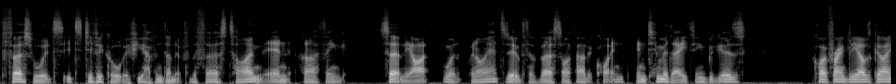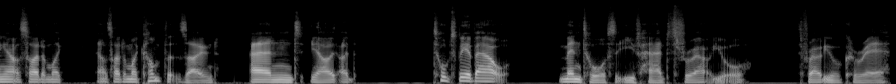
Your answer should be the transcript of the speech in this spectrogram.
first of all it's it's difficult if you haven't done it for the first time. And, and I think certainly I when, when I had to do it for the first time I found it quite in, intimidating because quite frankly I was going outside of my outside of my comfort zone and you know I, I talk to me about mentors that you've had throughout your throughout your career.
